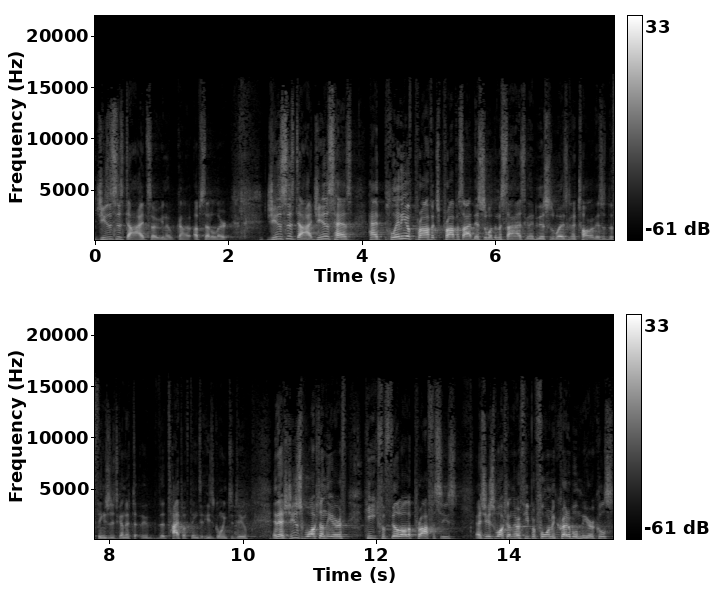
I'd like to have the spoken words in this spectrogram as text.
Jesus has died, so, you know, kind of upset alert. Jesus has died. Jesus has had plenty of prophets prophesied this is what the Messiah is going to do, this is what he's going to talk this is the things he's going to, the type of things that he's going to do. And as Jesus walked on the earth, he fulfilled all the prophecies. As Jesus walked on the earth, he performed incredible miracles.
